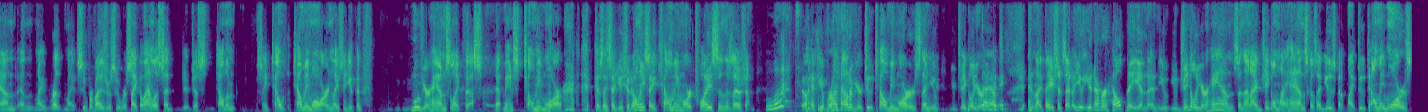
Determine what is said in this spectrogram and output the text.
And and my my supervisors who were psychoanalysts said, just tell them, say tell tell me more. And they said you can move your hands like this. That means tell me more. Because I said you should only say tell me more twice in the session. What? So if you've run out of your two tell me mores, then you you jiggle your hands doing- and my patient said, "You you never help me," and, and you you jiggle your hands, and then I jiggle my hands because I'd used up my two tell me mores,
